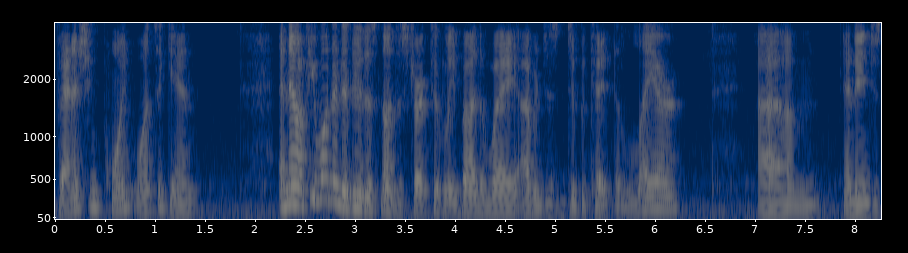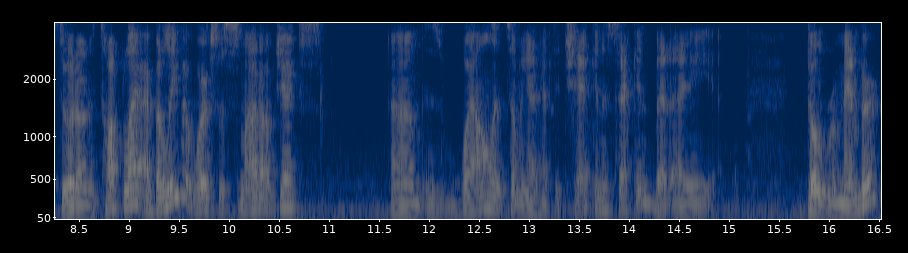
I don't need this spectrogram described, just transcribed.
Vanishing Point once again and now if you wanted to do this non-destructively, by the way, I would just duplicate the layer um, and then just do it on the top layer. I believe it works with smart objects um, as well. That's something I'd have to check in a second, but I don't remember,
